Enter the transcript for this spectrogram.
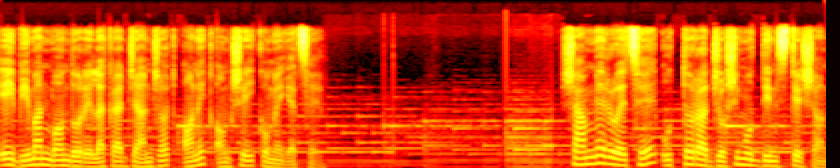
এই বিমানবন্দর এলাকার যানজট অনেক অংশেই কমে গেছে। সামনে রয়েছে উত্তরা জসিমউদ্দিন স্টেশন।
